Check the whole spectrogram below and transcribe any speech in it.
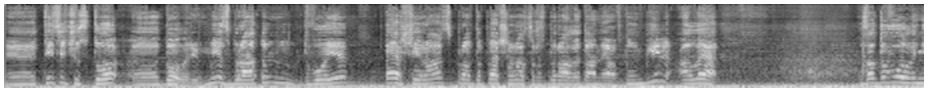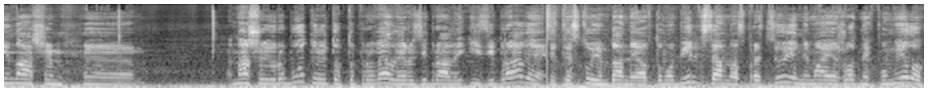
е, 1100 е, доларів. Ми з братом двоє. Перший раз, правда, перший раз розбирали даний автомобіль, але задоволені нашим. е, Нашою роботою, тобто провели, розібрали і зібрали. Тестуємо даний автомобіль, все в нас працює, немає жодних помилок.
